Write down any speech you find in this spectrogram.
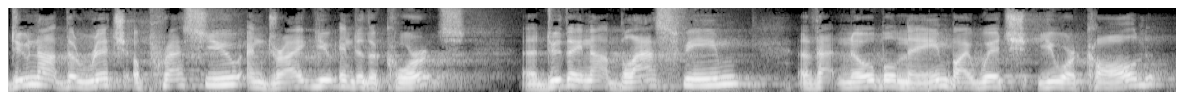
Do not the rich oppress you and drag you into the courts? Uh, do they not blaspheme that noble name by which you are called?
